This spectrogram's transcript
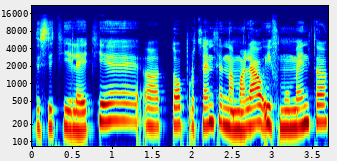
десетилетие а, то процент е намалял и в момента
